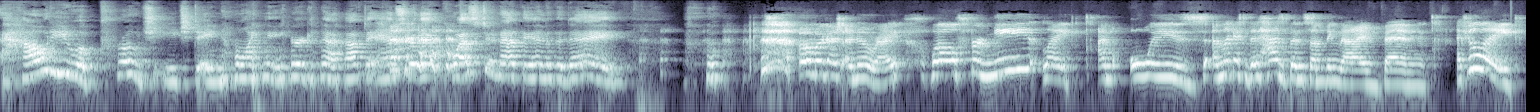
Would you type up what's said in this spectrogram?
how do you approach each day knowing that you're going to have to answer that question at the end of the day? oh my gosh, I know, right? Well, for me, like, I'm always, and like I said, it has been something that I've been, I feel like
